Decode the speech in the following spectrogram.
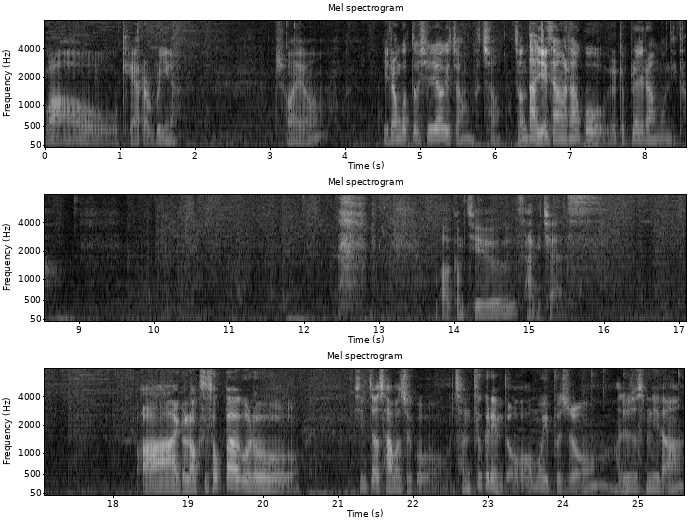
와우 캐러리나 좋아요. 이런 것도 실력이죠. 그쵸? 전 다 예상을 하고 이렇게 플레이를 한 겁니다. Welcome to 사기 체스. 와, 이거 럭스 속박으로 진짜 잡아주고 전투 그림 너무 이쁘죠? 아주 좋습니다.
